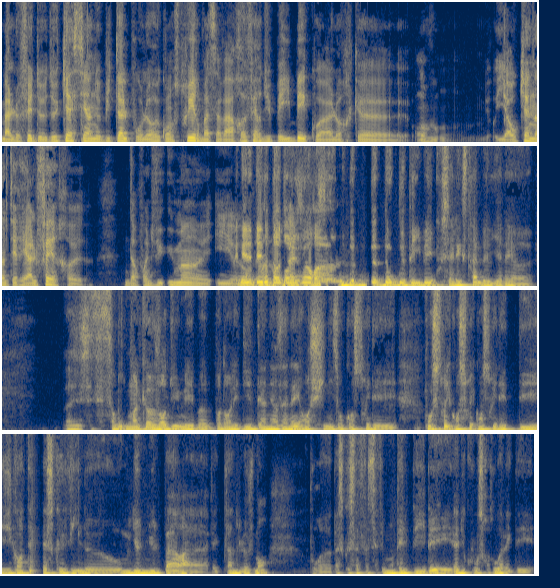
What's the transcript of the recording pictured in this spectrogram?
bah, le fait de, de, casser un hôpital pour le reconstruire, bah, ça va refaire du PIB, quoi, alors que il y a aucun intérêt à le faire euh, d'un point de vue humain et euh, dans, dans, le genre euh, de, de, de, PIB poussé à l'extrême, il y avait bah, c'est sans doute moins le cas aujourd'hui, mais bah, pendant les dix dernières années, en Chine, ils ont construit des construit, construit, construit des, des gigantesques villes au milieu de nulle part avec plein de logements pour, parce que ça, ça fait monter le PIB. Et là, du coup, on se retrouve avec des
